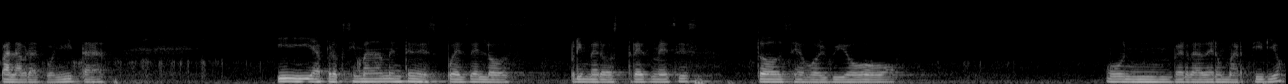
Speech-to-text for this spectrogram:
palabras bonitas. Y aproximadamente después de los primeros tres meses, todo se volvió un verdadero martirio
